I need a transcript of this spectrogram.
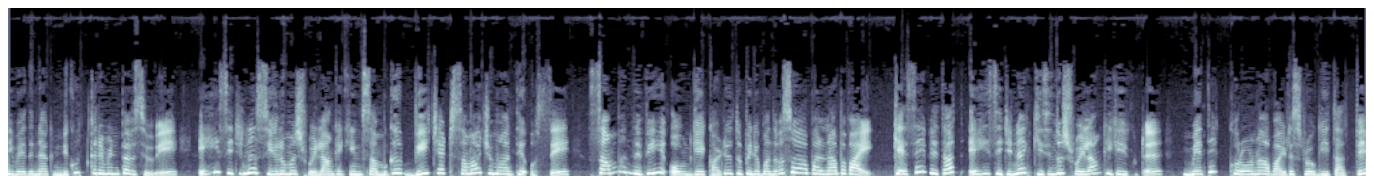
නිවේදනයක් නිකුත් කරමින් පැවසුවේ එහි සිටින සියලුම ශ්‍රී ලාංකිකින් සමග වීචැට් සමාජ මාධ්‍ය ඔස්සේ සම්බන්ධ වී ඔවුන්ගේ කටයුතු පිළිබඳව සොයා බලනා බවයි. කෙසේ වෙතත් එහි සිටින කිසිදු ශ්‍රී ලාංකිකයෙකුට මෙතෙක් කොරෝනා වෛරස් රෝගී තත්ත්වය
